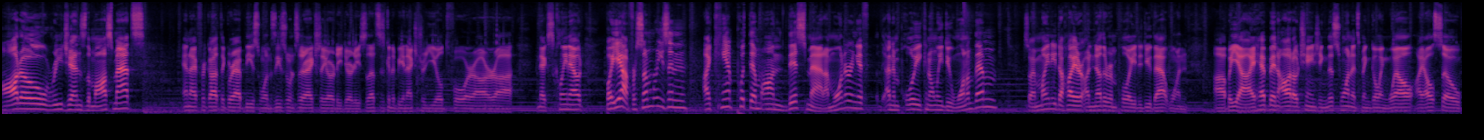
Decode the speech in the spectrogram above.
auto regens the moss mats. And I forgot to grab these ones. These ones are actually already dirty, so that's just going to be an extra yield for our uh, next cleanout. But yeah, for some reason, I can't put them on this mat. I'm wondering if an employee can only do one of them. So I might need to hire another employee to do that one. Uh, but yeah, I have been auto-changing this one. It's been going well. I also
